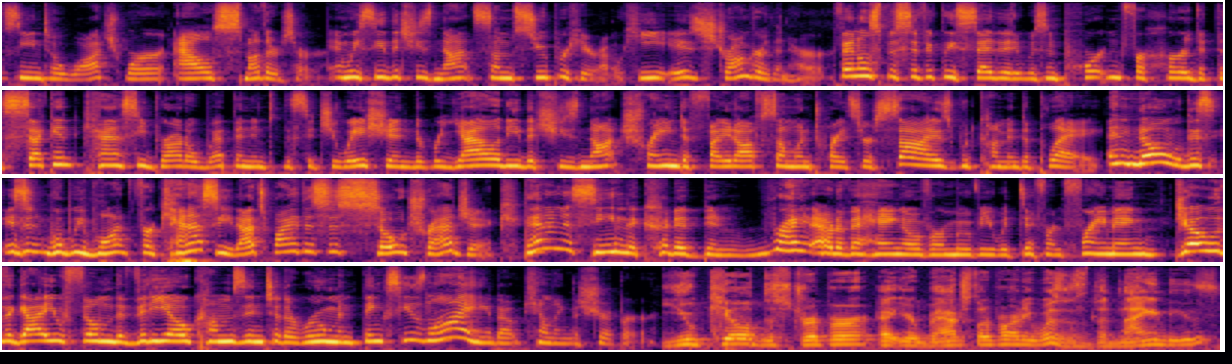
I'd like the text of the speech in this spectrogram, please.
scene to watch where Al smothers her. And we see that she's not some superhero. He is stronger than her. Fennell specifically said that it was important for her that the second Cassie brought a weapon into the situation, the reality that she's not trained to fight off someone twice her size would come into play. And no, this isn't what we want for Cassie. That's why this is so tragic. Then in a scene that could have been right out of a hangover movie with different framing, Joe, the guy who filmed the video, comes into the room and thinks he's lying about killing the stripper. You killed the stripper at your bachelor party? Was this, the 90s?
